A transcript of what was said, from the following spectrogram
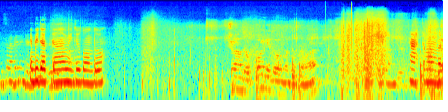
Mesela benim E, Bir dakika video dondu. Şu anda kolyede olmadığı zaman Heh tamamdır.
